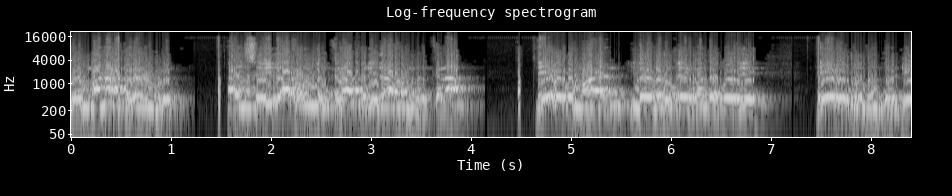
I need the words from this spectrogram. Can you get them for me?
ஒரு மனப்பிறழ்வு அது சிறிதாகவும் இருக்கலாம் பெரிதாகவும் இருக்கலாம். தேவகுமாரன் இந்த உலகத்தில் வந்தபோது தேவதூதன் தோன்றி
